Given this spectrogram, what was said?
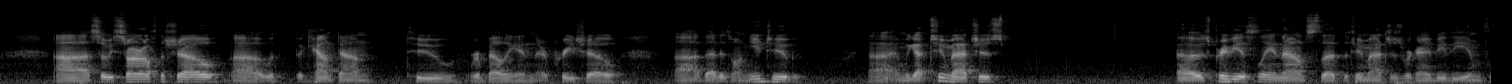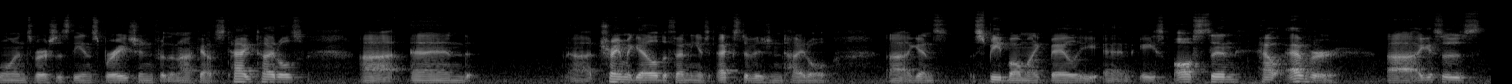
Uh, so we start off the show uh, with the countdown to Rebellion, their pre-show uh, that is on YouTube, uh, and we got two matches. Uh, it was previously announced that the two matches were going to be the Influence versus the Inspiration for the Knockouts tag titles, and Trey Miguel defending his X Division title against Speedball Mike Bailey and Ace Austin. However, I guess it was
